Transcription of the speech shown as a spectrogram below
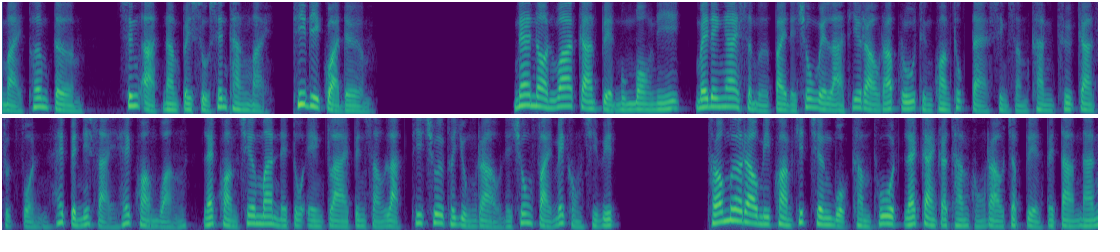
ใหม่ๆเพิ่มเติมซึ่งอาจนำไปสู่เส้นทางใหม่ ที่ดีกว่าเดิม แน่นอนว่าการเปลี่ยนมุมมองนี้ไม่ได้ง่ายเสมอไปในช่วงเวลาที่เรารับรู้ถึงความทุกข์แต่สิ่งสำคัญคือการฝึกฝนให้เป็นนิสัยให้ความหวัง และความเชื่อมั่นในตัวเองกลายเป็นเสาหลักที่ช่วยพยุงเราในช่วงไฟไม้ของชีวิต เพราะเมื่อเรามีความคิดเชิงบวกคำพูด และการกระทำของเราจะเปลี่ยนไปตามนั้น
